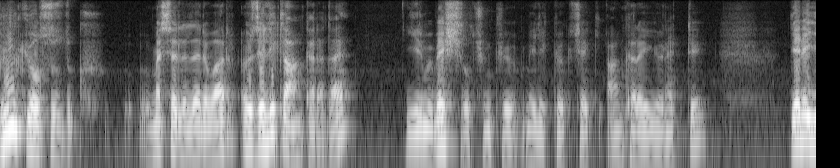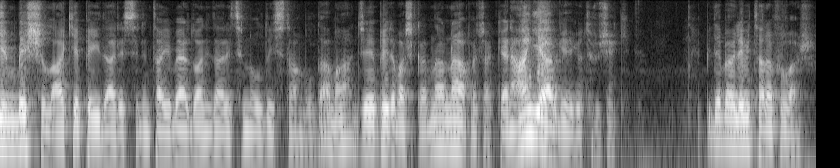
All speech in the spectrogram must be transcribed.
büyük yolsuzluk meseleleri var. Özellikle Ankara'da. 25 yıl çünkü Melik Gökçek Ankara'yı yönetti. Gene 25 yıl AKP idaresinin, Tayyip Erdoğan idaresinin olduğu İstanbul'da ama CHP'li başkanlar ne yapacak? Yani hangi yargıya götürecek? Bir de böyle bir tarafı var.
